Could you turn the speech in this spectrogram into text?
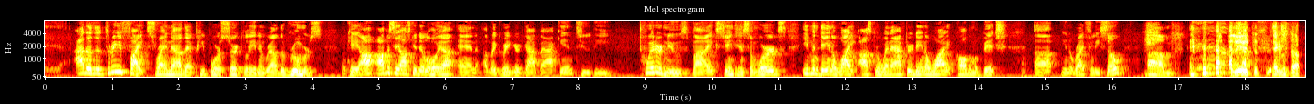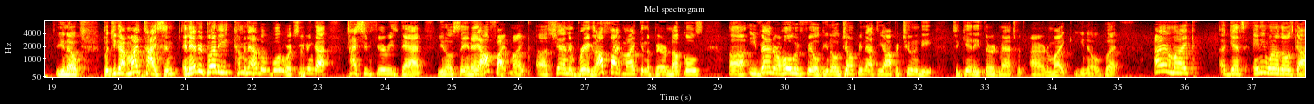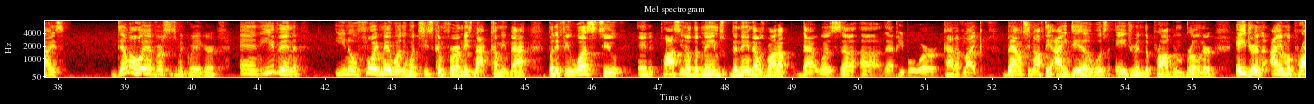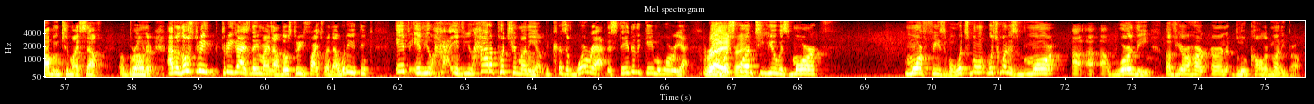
out of the three fights right now that people are circulating around, the rumors. Okay, obviously Oscar De La Hoya and uh, McGregor got back into the Twitter news by exchanging some words. Even Dana White, Oscar went after Dana White, called him a bitch. Uh, you know, rightfully so. Um, deleted the text up. You know, but you got Mike Tyson and everybody coming out of the woodworks. You even got Tyson Fury's dad, you know, saying, "Hey, I'll fight Mike." Uh, Shannon Briggs, I'll fight Mike in the bare knuckles. Uh, Evander Holyfield, you know, jumping at the opportunity to get a third match with Iron Mike, you know, but Iron Mike against any one of those guys, De La Hoya versus McGregor, and even you know, Floyd Mayweather, which he's confirmed, he's not coming back. But if he was to, and possibly, you know, the names, the name that was brought up that was uh, uh, that people were kind of like bouncing off the idea was Adrian the Problem Broner. Adrian, I am a problem to myself, a Broner. Out of those three three guys named right now, those three fights right now, what do you think? If if you ha- if you had to put your money up because of where we're at, the state of the game of where we're at, right? Which right. one to you is more more feasible? Which more which one is more uh, uh, uh, worthy of your hard earned blue collar money, bro?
